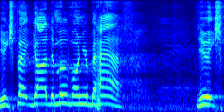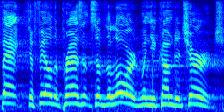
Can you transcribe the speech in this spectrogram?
You expect God to move on your behalf? Do you expect to feel the presence of the Lord when you come to church?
